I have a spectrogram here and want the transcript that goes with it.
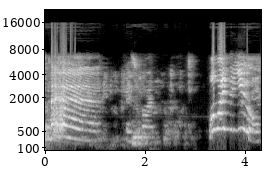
uh, This fun. Well, why is it you?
